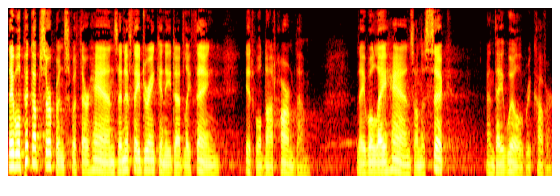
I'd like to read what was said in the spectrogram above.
They will pick up serpents with their hands, and if they drink any deadly thing, it will not harm them. They will lay hands on the sick, and they will recover.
